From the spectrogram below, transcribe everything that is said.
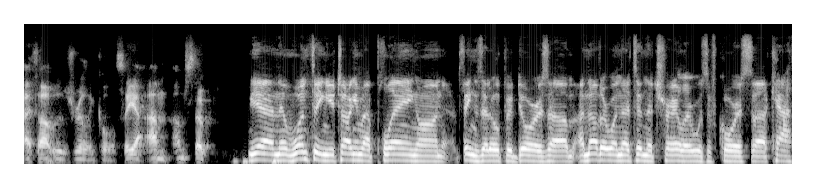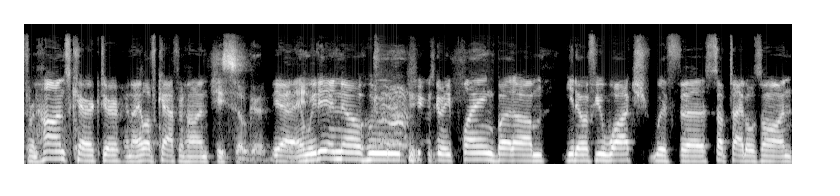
I thought was really cool so yeah i'm, I'm stoked Yeah, and then one thing you're talking about playing on things that open doors. Um, another one that's in the trailer was, of course, uh, Kathryn Hahn's character, and I love Catherine Hahn. she's so good Yeah, and we didn't know who she was going to be playing, but um, you know, if you watch with uh, subtitles on,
